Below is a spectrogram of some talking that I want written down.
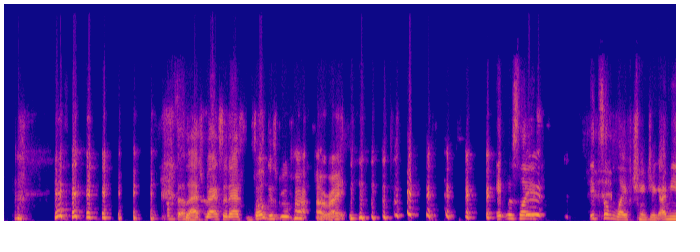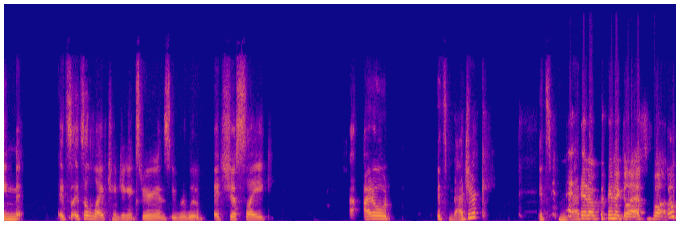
Flashbacks to that focus group, huh? All right. it was like it's a life changing. I mean, it's it's a life changing experience. Uber Lube. It's just like I don't. It's magic. It's magic. in a in a glass bottle.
